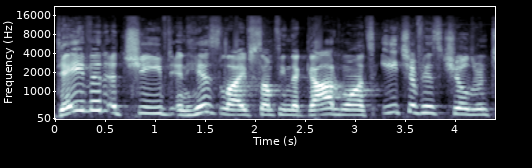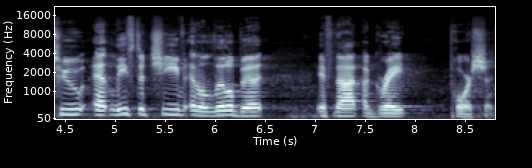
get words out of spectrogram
David achieved in his life something that God wants each of his children to at least achieve in a little bit, if not a great portion.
